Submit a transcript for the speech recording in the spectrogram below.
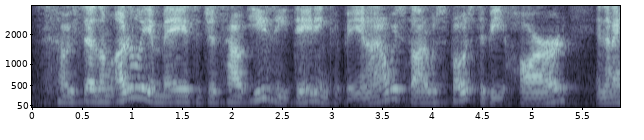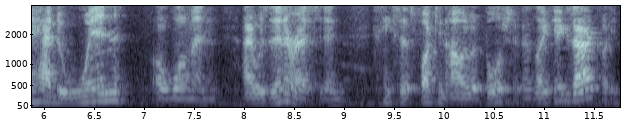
So he says, I'm utterly amazed at just how easy dating could be, and I always thought it was supposed to be hard and that I had to win a woman. I was interested in. He says, fucking Hollywood bullshit. And I was like, exactly.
